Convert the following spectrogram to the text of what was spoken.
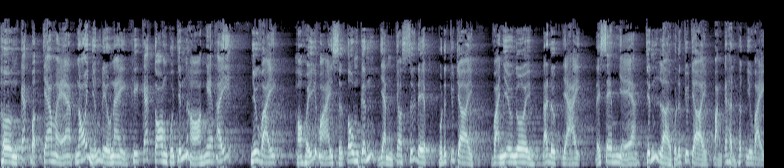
Thường các bậc cha mẹ nói những điều này khi các con của chính họ nghe thấy. Như vậy, họ hủy hoại sự tôn kính dành cho sứ điệp của đức chúa trời và nhiều người đã được dạy để xem nhẹ chính lời của đức chúa trời bằng cái hình thức như vậy.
